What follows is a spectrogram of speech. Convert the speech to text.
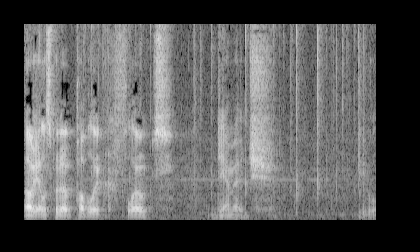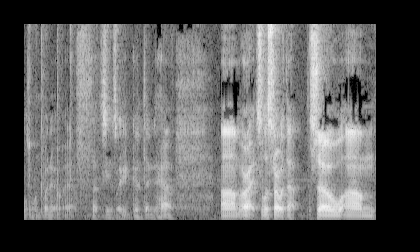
Oh yeah, let's put a public float damage equals 1.0f. That seems like a good thing to have. Um, all right, so let's start with that. So um,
